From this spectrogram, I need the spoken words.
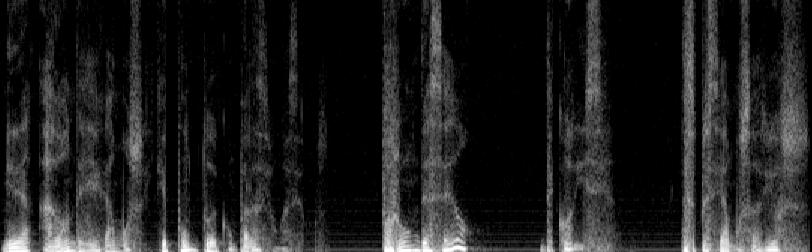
Mira a dónde llegamos y qué punto de comparación hacemos. Por un deseo de codicia. Despreciamos a Dios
